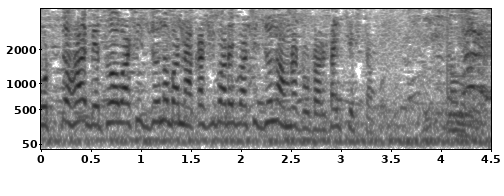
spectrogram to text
করতে হয় বেথুয়াবাসীর জন্য বা নাকাশিপাড়াবাসীর জন্য আমরা টোটালটাই চেষ্টা করব। নমস্কার।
